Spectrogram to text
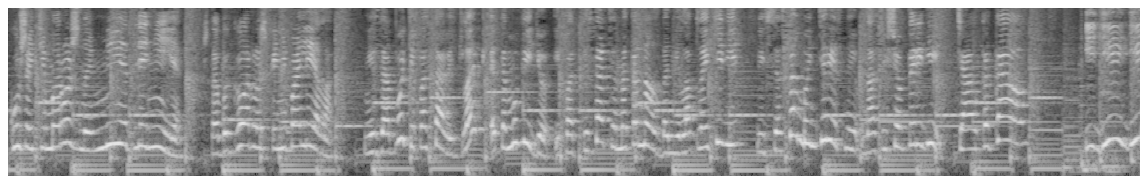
кушайте мороженое медленнее, чтобы горлышко не болело. Не забудьте поставить лайк этому видео и подписаться на канал Данила Плей ТВ. И все самое интересное у нас еще впереди. Чао, какао! Иди, иди,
